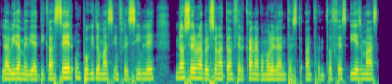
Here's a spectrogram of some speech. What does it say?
la vida mediática, ser un poquito más inflexible, no ser una persona tan cercana como lo era antes, entonces, y es más,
